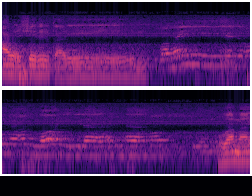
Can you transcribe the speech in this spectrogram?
العرش الكريم. ومن يدع مع الله إلها آخر؟ ومن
